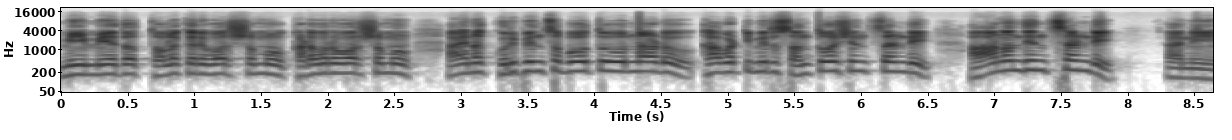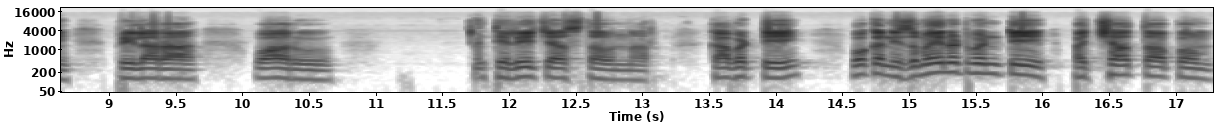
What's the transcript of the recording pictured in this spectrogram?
మీ మీద తొలకరి వర్షము కడవరి వర్షము ఆయన కురిపించబోతూ ఉన్నాడు. కాబట్టి మీరు సంతోషించండి ఆనందించండి అని ప్రిలారా వారు తెలియచేస్తూ ఉన్నారు. కాబట్టి ఒక నిజమైనటువంటి పశ్చాత్తాపం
